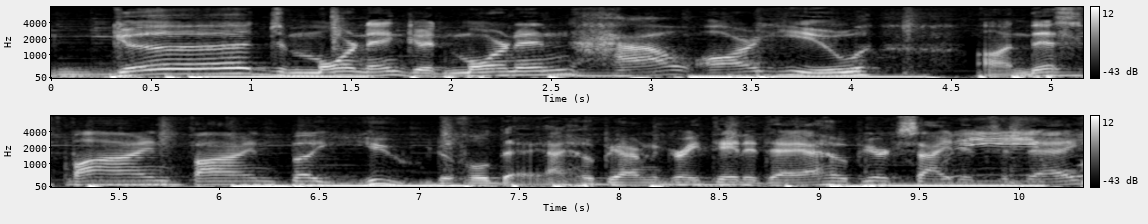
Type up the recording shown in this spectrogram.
Good morning, good morning. How are you on this fine, fine, beautiful day? I hope you're having a great day today. I hope you're excited today.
